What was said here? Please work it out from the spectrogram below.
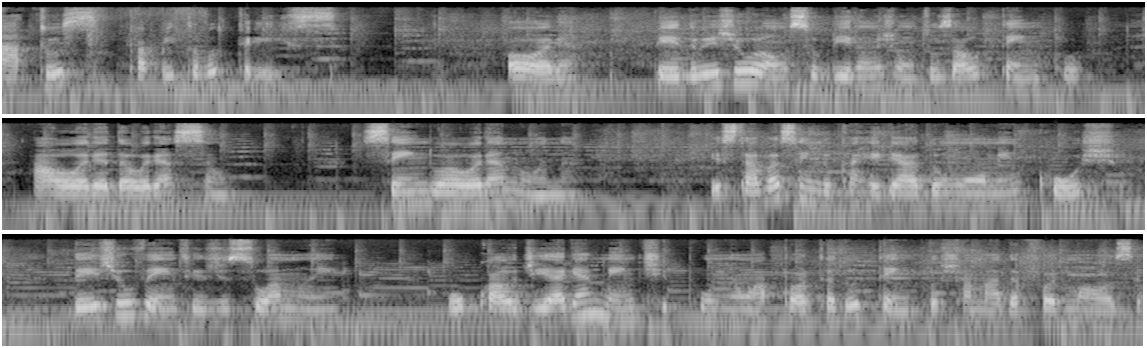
Atos, capítulo 3 Ora, Pedro e João subiram juntos ao templo à hora da oração, sendo a hora nona. Estava sendo carregado um homem coxo desde o ventre de sua mãe, o qual diariamente punham à porta do templo chamada Formosa,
